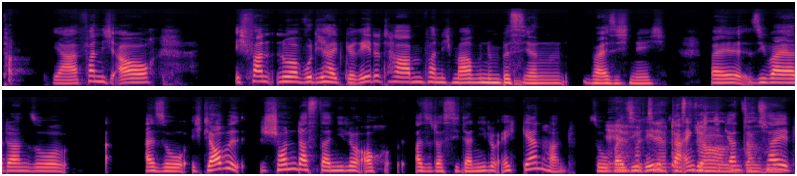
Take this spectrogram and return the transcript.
ta- Ja, fand ich auch. Ich fand nur, wo die halt geredet haben, fand ich Marvin ein bisschen, weiß ich nicht. Weil sie war ja dann so, also ich glaube schon, dass Danilo auch, also dass sie Danilo echt gern hat. So, Ja, weil sie redet ja das- eigentlich ja, die ganze also, Zeit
